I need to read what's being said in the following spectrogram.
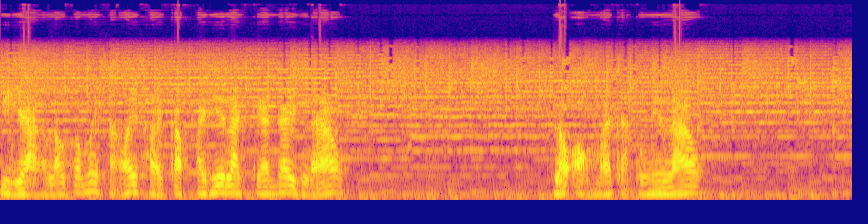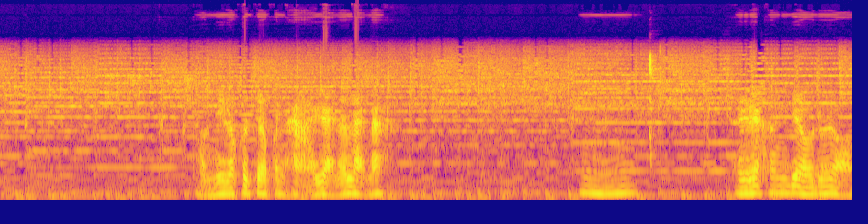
อีกอย่างเราก็ไม่สามารถถอยกลับไปที่ลาแก๊สได้อีกแล้ว เราออกมาจากตรงนี้แล้ว ตอนนี้เราก็เจอปัญหาใหญ่แล้วแหละนะใช้ได้ครั้งเดียวด้วยหรอ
